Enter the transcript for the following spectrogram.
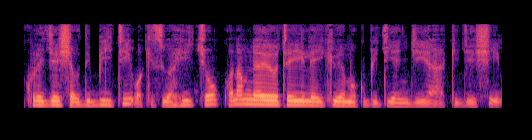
kurejesha udhibiti wa kisiwa hicho kwa namna yoyote ile, ikiwemo kupitia njia ya kijeshi.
